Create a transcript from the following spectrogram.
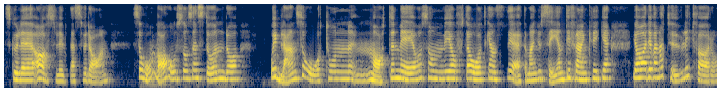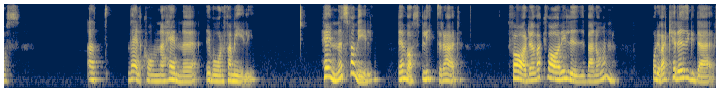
skulle avslutas för dagen. Så hon var hos oss en stund och, och ibland så åt hon maten med oss som vi ofta åt, ganska, det äter man ju sent i Frankrike. Ja, det var naturligt för oss att välkomna henne i vår familj. Hennes familj, den var splittrad. Fadern var kvar i Libanon och det var krig där.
